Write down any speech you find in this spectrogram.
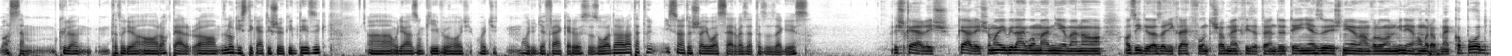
azt hiszem külön, tehát ugye a raktár, a logisztikát is ők intézik, uh, ugye azon kívül, hogy, hogy, hogy ugye felkerülsz az oldalra, tehát hogy iszonyatosan jól szervezett ez az egész. És kell is, kell is. A mai világban már nyilván a, az idő az egyik legfontosabb megfizetendő tényező, és nyilvánvalóan minél hamarabb megkapod,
